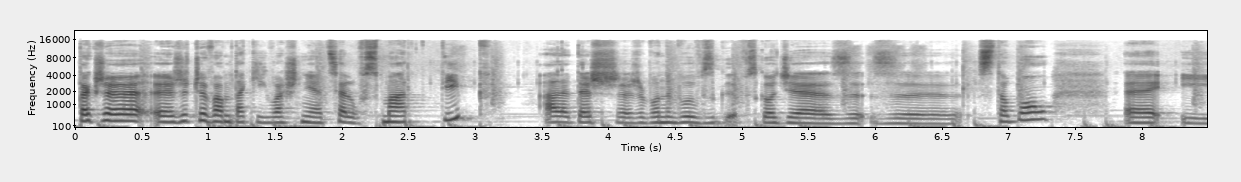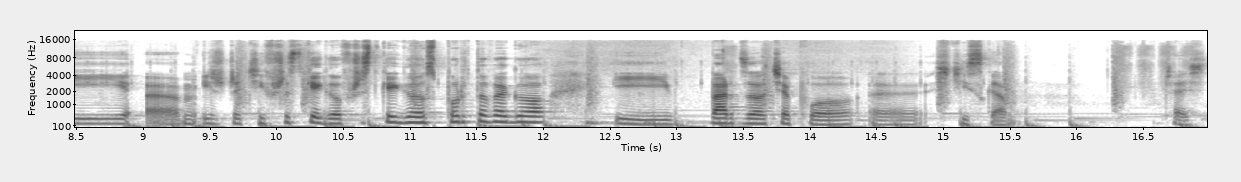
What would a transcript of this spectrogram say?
Także e, życzę Wam takich właśnie celów smart tip, ale też, żeby one były w zgodzie z, z, z Tobą e, i, i życzę Ci wszystkiego, wszystkiego sportowego i bardzo ciepło e, ściskam. Cześć.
